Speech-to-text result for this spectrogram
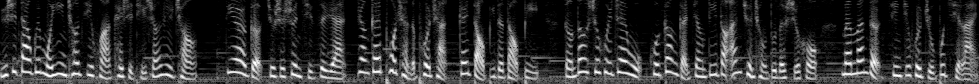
于是大规模印钞计划开始提上日程；第二个就是顺其自然，让该破产的破产，该倒闭的倒闭，等到社会债务或杠杆降低到安全程度的时候。慢慢的，经济会逐步起来。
